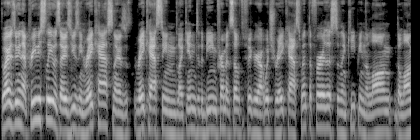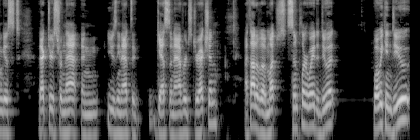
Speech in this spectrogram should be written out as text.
The way I was doing that previously was I was using raycast and I was raycasting like into the beam from itself to figure out which raycast went the furthest and then keeping the long the longest vectors from that and using that to guess an average direction. I thought of a much simpler way to do it. What we can do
